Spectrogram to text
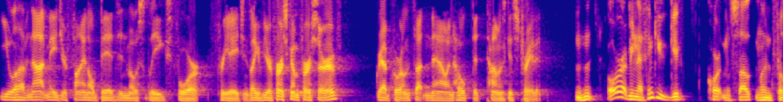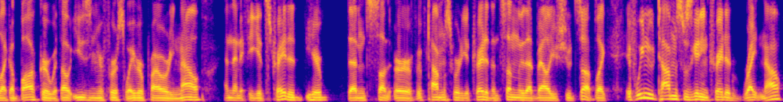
you will have not made your final bids in most leagues for free agents. Like if you're first come, first serve, grab Courtland Sutton now and hope that Thomas gets traded. Mm-hmm. Or I mean, I think you get Courtland Sutton for like a buck or without using your first waiver priority now, and then if he gets traded here. Then, or if, Thomas were to get traded, then suddenly that value shoots up. Like if we knew Thomas was getting traded right now,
